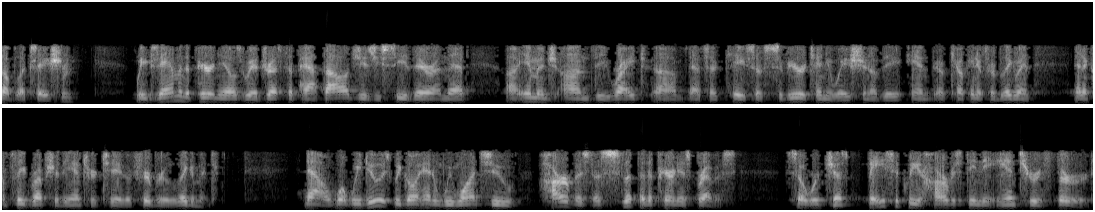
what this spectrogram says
subluxation. We examine the peroneals. We address the pathology, as you see there on that uh, image on the right. Uh, that's a case of severe attenuation of the uh, calcaneal fibular ligament and a complete rupture of the anterior fibular ligament. Now, what we do is we go ahead and we want to harvest a slip of the peroneus brevis. So we're just basically harvesting the anterior third.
